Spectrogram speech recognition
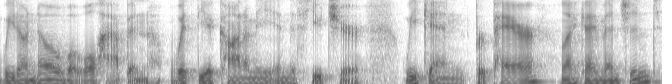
we don't know what will happen with the economy in the future. We can prepare, like I mentioned,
